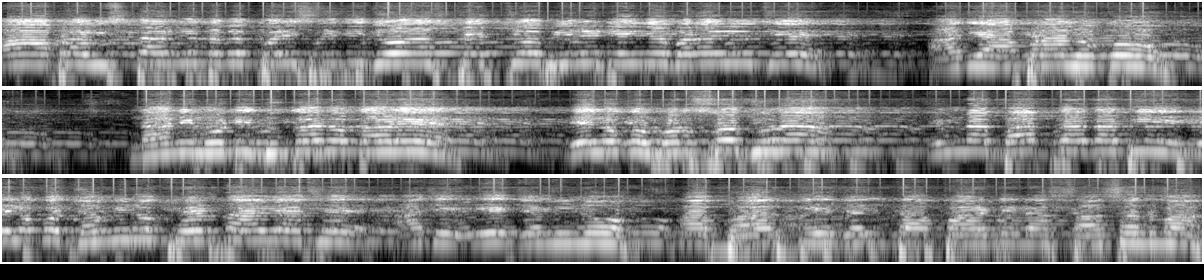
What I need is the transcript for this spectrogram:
આ આપણા વિસ્તારની તમે પરિસ્થિતિ જો આ સ્ટેચ્યુ ઓફ યુનિટી અહીંયા બનાવ્યું છે. આજે આપણા લોકો નાની મોટી દુકાનો કાઢે. એ લોકો વર્ષો જૂના એમના બાપ દાદાથી એ લોકો જમીનો ખેડતા આવ્યા છે. આજે એ જમીનો આ ભારતીય જનતા પાર્ટીના શાસનમાં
